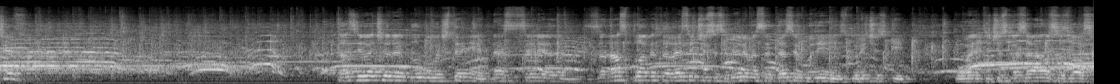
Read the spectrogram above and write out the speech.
вечер! Тази вечер е благовещение днес целият ден. За нас благата вест е, че се събираме след 10 години исторически моменти, че сме заедно с вас.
